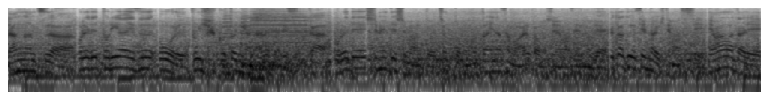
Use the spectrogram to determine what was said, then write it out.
弾丸ツアーこれでとりあえずゴールということにはなるのですがこれで締めてしまうとちょっと物足りなさもあるかもしれませんのでせっかく仙台来てますし山形でゆっ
